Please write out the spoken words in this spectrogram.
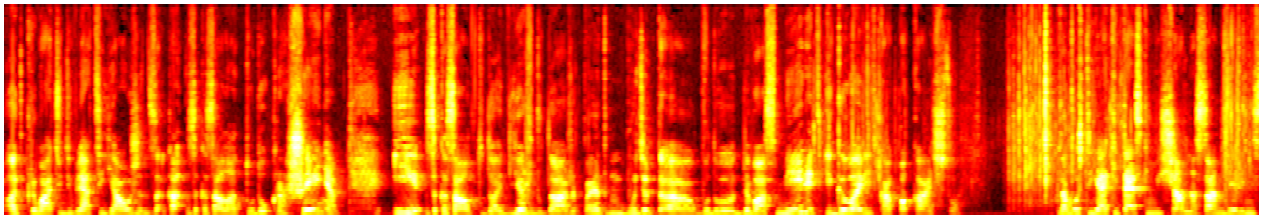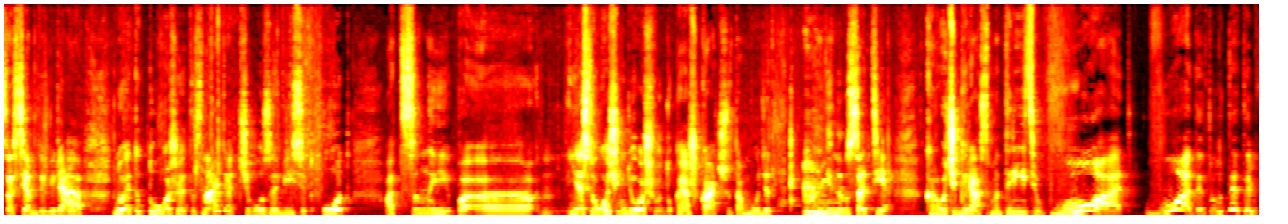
открывать, удивляться. Я уже заказала оттуда украшения и заказала оттуда одежду даже, поэтому будет, э, буду для вас мерить и говорить, как по качеству. Потому что я китайским вещам на самом деле не совсем доверяю, но это тоже, это знаете от чего зависит? От, от цены. Э, если очень дешево, то, конечно, качество там будет не на высоте. Короче говоря, смотрите, вот, вот, это вот это,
